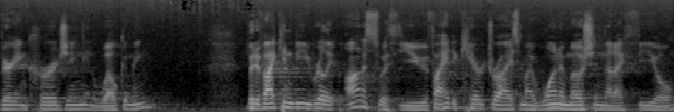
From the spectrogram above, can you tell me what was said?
very encouraging, and welcoming. But if I can be really honest with you, if I had to characterize my one emotion that I feel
